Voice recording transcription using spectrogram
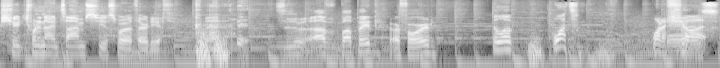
Shoot 29 times, you'll score the 30th. Of bumping or forward? Philip. What? What a shot.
